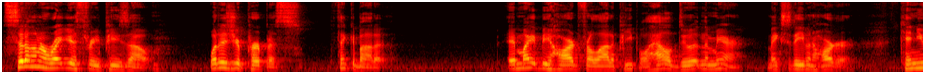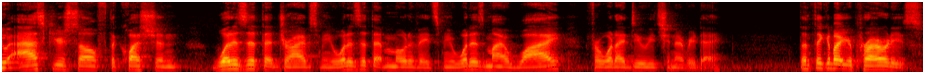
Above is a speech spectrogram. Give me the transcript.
sit down and write your three P's out. What is your purpose? Think about it. It might be hard for a lot of people. Hell, do it in the mirror. Makes it even harder. Can you ask yourself the question, what is it that drives me? What is it that motivates me? What is my why for what I do each and every day? Then think about your priorities.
